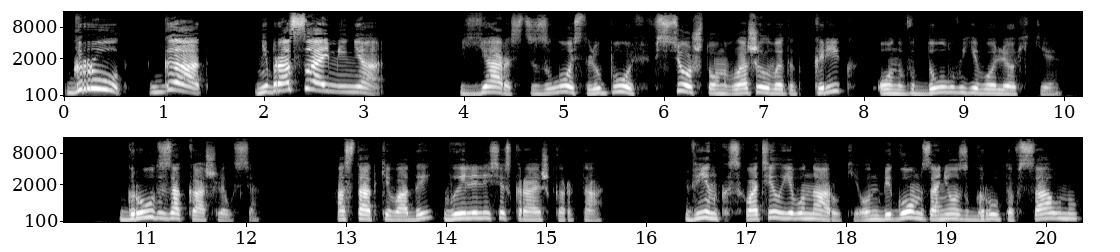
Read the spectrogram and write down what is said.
«Грут! Гад! Не бросай меня!» Ярость, злость, любовь, все, что он вложил в этот крик, он вдул в его легкие. Груд закашлялся. Остатки воды вылились из краешка рта. Винг схватил его на руки. Он бегом занес Грута в сауну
